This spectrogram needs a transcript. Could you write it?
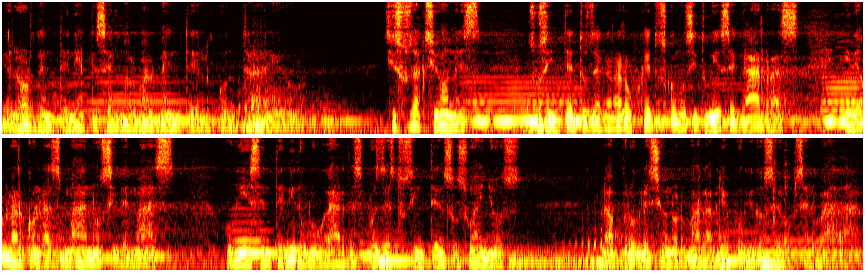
El orden tenía que ser normalmente el contrario. Si sus acciones, sus intentos de agarrar objetos como si tuviese garras y de hablar con las manos y demás, hubiesen tenido lugar después de estos intensos sueños, la progresión normal habría podido ser observada.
